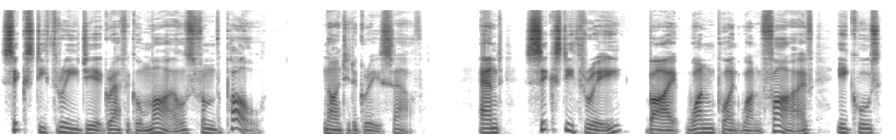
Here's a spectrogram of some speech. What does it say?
63 geographical miles from the pole, 90 degrees south. And 63 by 1.15 equals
